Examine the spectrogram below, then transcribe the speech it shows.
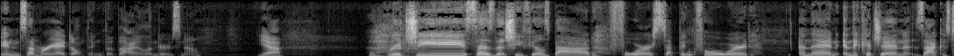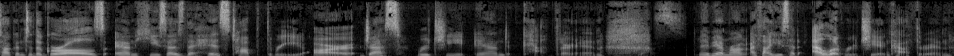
in summary i don't think that the islanders know Yeah, Ruchi says that she feels bad for stepping forward. And then in the kitchen, Zach is talking to the girls, and he says that his top three are Jess, Ruchi, and Catherine. Yes. Maybe I'm wrong. I thought he said Ella, Ruchi, and Catherine.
